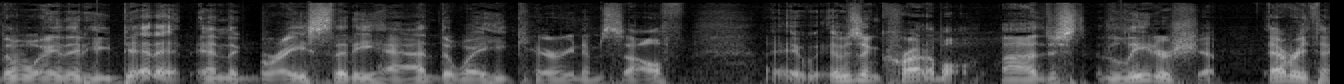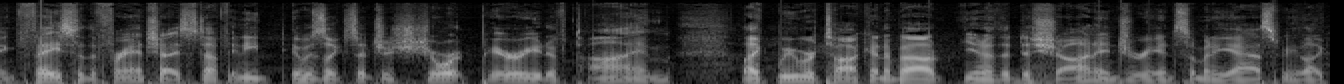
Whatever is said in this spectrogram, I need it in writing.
the way that he did it and the grace that he had, the way he carried himself, it, it was incredible. Uh, just leadership, everything, face of the franchise stuff, and he it was like such a short period of time. Like we were talking about, you know, the Deshaun injury, and somebody asked me, like,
